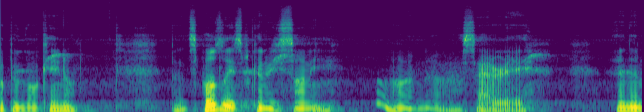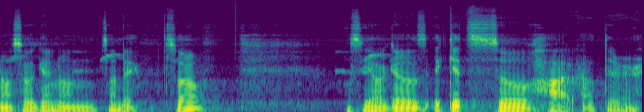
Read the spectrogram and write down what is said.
up in Volcano. But supposedly it's going to be sunny on uh, Saturday, and then also again on Sunday. So we'll see how it goes. It gets so hot out there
